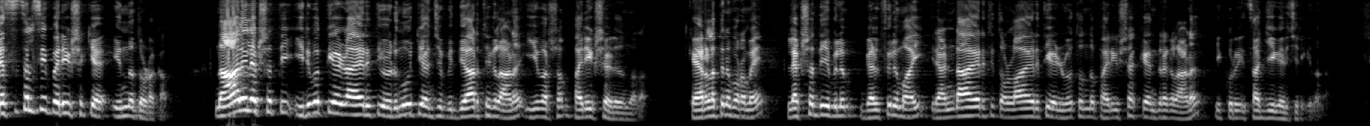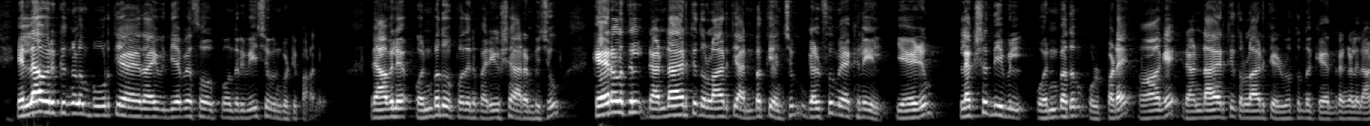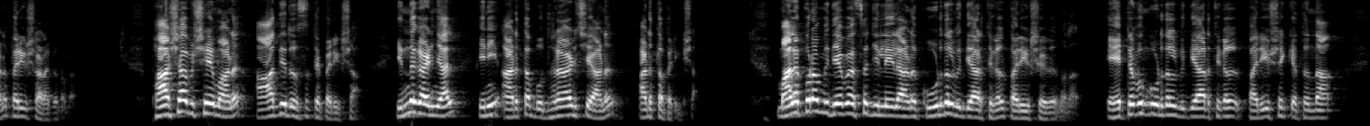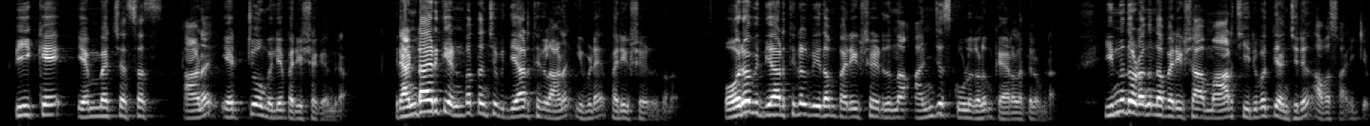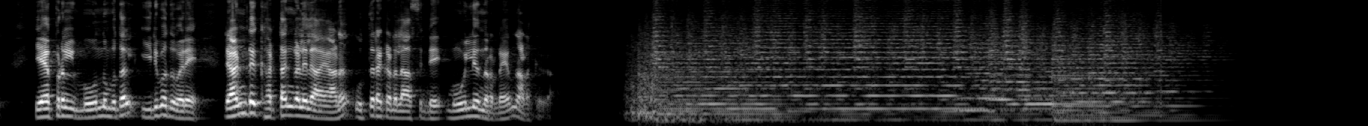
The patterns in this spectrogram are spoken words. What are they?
S S L C പരീക്ഷയ്ക്ക് ഇന്ന് തുടക്കം. നാല് ലക്ഷത്തി ഇരുപത്തി ഏഴായിരത്തി ഒരുന്നൂറ്റി അഞ്ച് വിദ്യാർത്ഥികളാണ് ഈ വർഷം പരീക്ഷ എഴുതുന്നത്. കേരളത്തിന് പുറമെ ലക്ഷദ്വീപിലും ഗൾഫിലുമായി രണ്ടായിരത്തി തൊള്ളായിരത്തി എഴുപത്തൊന്ന് പരീക്ഷാ കേന്ദ്രങ്ങളാണ് ഇക്കുറി സജ്ജീകരിച്ചിരിക്കുന്നത്. എല്ലാ ഒരുക്കങ്ങളും പൂർത്തിയായതായി വിദ്യാഭ്യാസ വകുപ്പ് മന്ത്രി വി ശിവൻകുട്ടി പറഞ്ഞു. രാവിലെ ഒൻപത് മുപ്പതിന് പരീക്ഷ ആരംഭിച്ചു. കേരളത്തിൽ രണ്ടായിരത്തി തൊള്ളായിരത്തി അൻപത്തി അഞ്ചും ഗൾഫ് മേഖലയിൽ ഏഴും ലക്ഷദ്വീപിൽ ഒൻപതും ഉൾപ്പെടെ ആകെ രണ്ടായിരത്തി തൊള്ളായിരത്തി എഴുപത്തൊന്ന് കേന്ദ്രങ്ങളിലാണ് പരീക്ഷ നടക്കുന്നത്. ഭാഷാ വിഷയമാണ് ആദ്യ ദിവസത്തെ പരീക്ഷ. ഇന്ന് കഴിഞ്ഞാൽ ഇനി അടുത്ത ബുധനാഴ്ചയാണ് അടുത്ത പരീക്ഷ. മലപ്പുറം വിദ്യാഭ്യാസ ജില്ലയിലാണ് കൂടുതൽ വിദ്യാർത്ഥികൾ പരീക്ഷ എഴുതുന്നത്. ഏറ്റവും കൂടുതൽ വിദ്യാർത്ഥികൾ പരീക്ഷയ്ക്കെത്തുന്ന P K M H S S ആണ് ഏറ്റവും വലിയ പരീക്ഷാ കേന്ദ്രം. രണ്ടായിരത്തി എൺപത്തഞ്ച് വിദ്യാർത്ഥികളാണ് ഇവിടെ പരീക്ഷ എഴുതുന്നത്. ഓരോ വിദ്യാർത്ഥികൾ വീതം പരീക്ഷ എഴുതുന്ന അഞ്ച് സ്കൂളുകളും കേരളത്തിലുണ്ട്. ഇന്ന് തുടങ്ങുന്ന പരീക്ഷ മാർച്ച് ഇരുപത്തിയഞ്ചിന് അവസാനിക്കും. ഏപ്രിൽ മൂന്ന് മുതൽ ഇരുപത് വരെ രണ്ട് ഘട്ടങ്ങളിലായാണ് ഉത്തരക്കടലാസിന്റെ മൂല്യനിർണയം നടക്കുക.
